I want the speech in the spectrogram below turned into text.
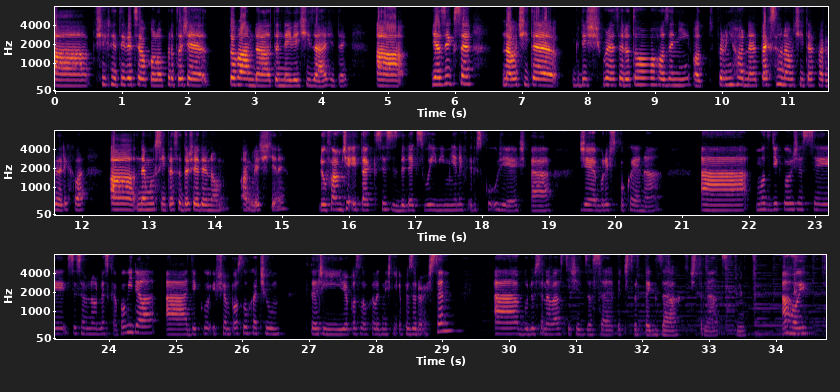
a všechny ty věci okolo, protože to vám dá ten největší zážitek. A jazyk se naučíte, když budete do toho hození od prvního dne, tak se ho naučíte fakt rychle a nemusíte se držet jenom angličtiny. Doufám, že i tak si zbytek svojí výměny v Irsku užiješ a že budeš spokojená. A moc děkuji, že jsi, jsi se mnou dneska povídala a děkuji i všem posluchačům, kteří doposlouchali dnešní epizodu až sem a budu se na vás těšit zase ve čtvrtek za 14 dní. Ahoj!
